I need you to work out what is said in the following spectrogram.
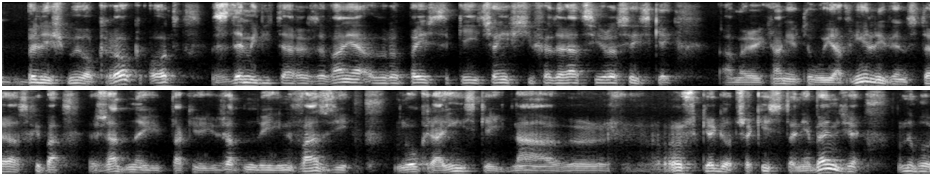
byliśmy o krok od zdemilitaryzowania europejskiej części Federacji Rosyjskiej. Amerykanie to ujawnili, więc teraz chyba żadnej takiej, żadnej inwazji ukraińskiej na ruskiego czekistę nie będzie, no bo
